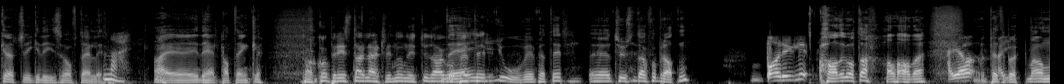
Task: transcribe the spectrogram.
krasjer ikke de så ofte heller. Nei. Nei, i det hele tatt, egentlig. Takk og pris, da lærte vi noe nytt i dag. Det Petter. Det gjorde vi, Petter. Eh, tusen takk for praten. Bare hyggelig. Ha det godt, da. Ha det. Ha det. Heia. Petter Hei. Bøckmann,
